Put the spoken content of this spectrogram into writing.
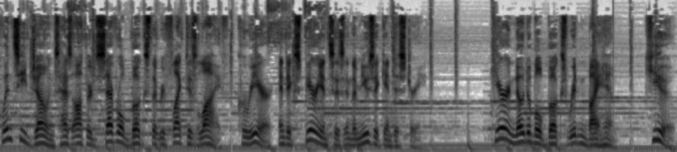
Quincy Jones has authored several books that reflect his life, career, and experiences in the music industry. Here are notable books written by him. Q.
